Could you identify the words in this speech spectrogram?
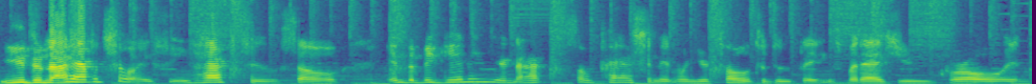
you do not have a choice. You have to. So in the beginning, you're not so passionate when you're told to do things, but as you grow and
